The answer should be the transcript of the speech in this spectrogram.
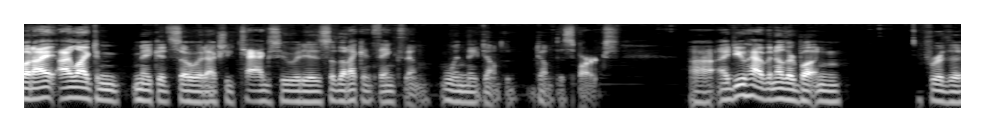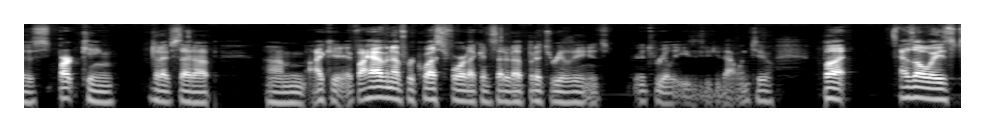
but I, I like to make it so it actually tags who it is, so that I can thank them when they dump the dump the sparks. Uh, I do have another button for the Spark King that I've set up um, I can if I have enough requests for it, I can set it up. But it's really it's it's really easy to do that one too. But as always,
